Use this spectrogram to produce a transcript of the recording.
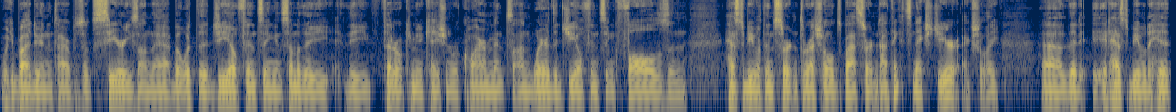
we could probably do an entire episode series on that. But with the geofencing and some of the the federal communication requirements on where the geofencing falls and has to be within certain thresholds by a certain time. I think it's next year actually uh, that it has to be able to hit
